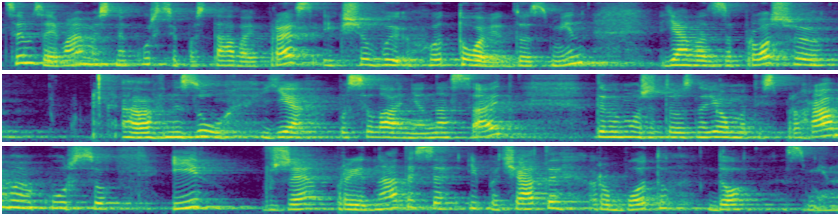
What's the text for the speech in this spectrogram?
Цим займаємось на курсі Постава і прес. Якщо ви готові до змін, я вас запрошую. Внизу є посилання на сайт, де ви можете ознайомитись з програмою курсу і вже приєднатися і почати роботу до змін.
